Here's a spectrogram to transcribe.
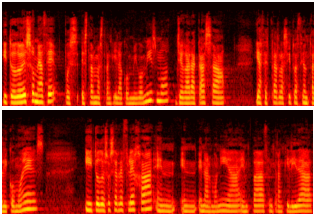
Y todo eso me hace pues estar más tranquila conmigo mismo, llegar a casa y aceptar la situación tal y como es. Y todo eso se refleja en, en, armonía, en paz, en tranquilidad.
